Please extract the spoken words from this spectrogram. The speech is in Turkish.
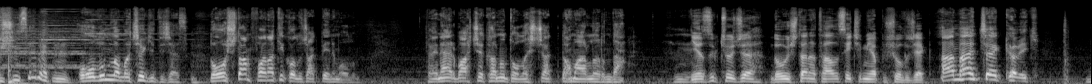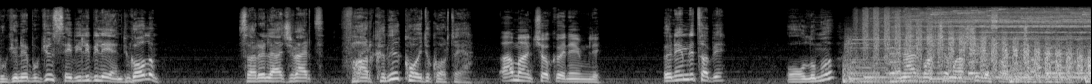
Düşünsene oğlumla maça gideceğiz. Doğuştan fanatik olacak benim oğlum. Fenerbahçe kanı dolaşacak damarlarında. Yazık çocuğa. Doğuştan hatalı seçim yapmış olacak. Aman çok komik. Bugüne bugün Sevil'i bile yendik oğlum. Sarı lacivert farkını koyduk ortaya. Aman çok önemli. Önemli tabii. Oğlumu Fenerbahçe marşıyla sallayacağım.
